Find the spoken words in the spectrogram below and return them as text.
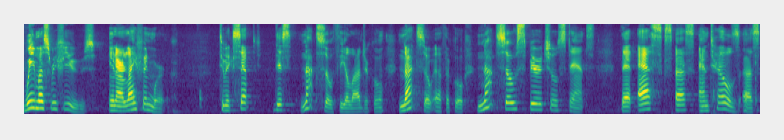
We must refuse in our life and work to accept this not so theological, not so ethical, not so spiritual stance that asks us and tells us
